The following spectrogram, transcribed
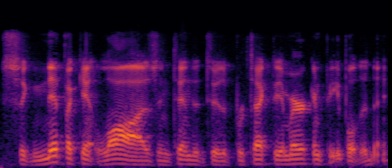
significant laws intended to protect the American people, didn't they?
